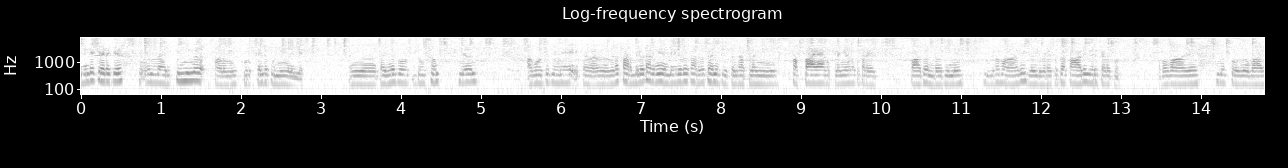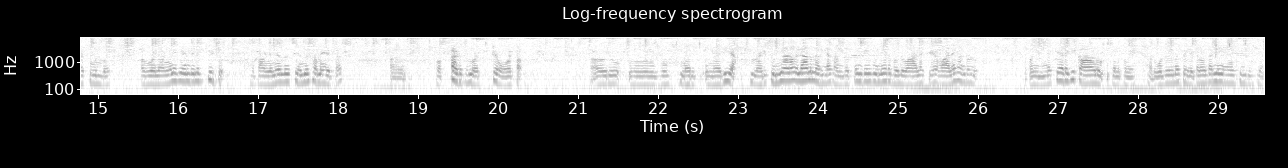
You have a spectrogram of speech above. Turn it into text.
ഇതിന്റെ ഇടയ്ക്ക് കുഞ്ഞുങ്ങൾ കാണും. ഈ കുറുക്കന്റെ കുഞ്ഞുങ്ങളില്ലേ. കഴിഞ്ഞ ദിവസം ഞാൻ അങ്ങോട്ട് ആ, ഇവിടെ പറമ്പിലോട്ട് ഇറങ്ങി എന്തെങ്കിലും കറി കിട്ടുന്നത് കിട്ടും കപ്പളങ്ങി പപ്പായ കപ്പളങ്ങ എന്നൊക്കെ പറയും. അപ്പോൾ അതുണ്ട്. പിന്നെ ഇവിടെ വാഴയൊക്കെ ഉണ്ട് ഇവിടെ ഇപ്പോൾ കാട് കയറി കിടക്കും. അപ്പോൾ വാഴ വാഴക്കൂമ്പ് അതുപോലെ അങ്ങനെയൊക്കെ എന്തെങ്കിലും കിട്ടും. അപ്പോൾ അങ്ങനെ ഒന്ന് ചെയ്യുന്ന സമയത്ത് തൊട്ടടുത്ത് ഒറ്റ ഓട്ടം. ഒരു നരി നരിയ. നരി കുഞ്ഞാണോ ഇല്ലാണെന്നല്ല കണ്ടപ്പോൾ എന്റെ കുഞ്ഞാണ് പോകുന്നു വാലൊക്കെ വാല കണ്ടുള്ളൂ. അപ്പോൾ ഇന്നൊക്കെ ഇടയ്ക്ക് കാണും ചിലപ്പോൾ അതുകൊണ്ട് ഇന്ന് തെളിക്കണം തന്നെ നോക്കിയിരിക്കുക.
